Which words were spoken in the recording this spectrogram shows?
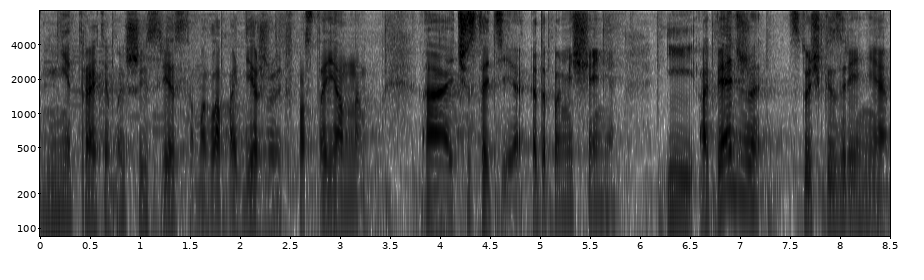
не тратя большие средства, могла поддерживать в постоянном а, чистоте это помещение. И опять же, с точки зрения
